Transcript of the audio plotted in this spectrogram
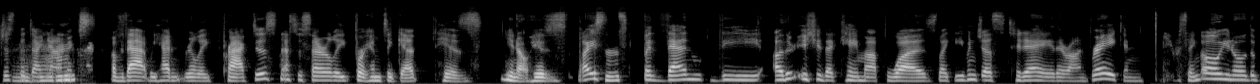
just the mm-hmm. dynamics of that we hadn't really practiced necessarily for him to get his you know his license. But then the other issue that came up was like even just today they're on break and he was saying oh you know the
